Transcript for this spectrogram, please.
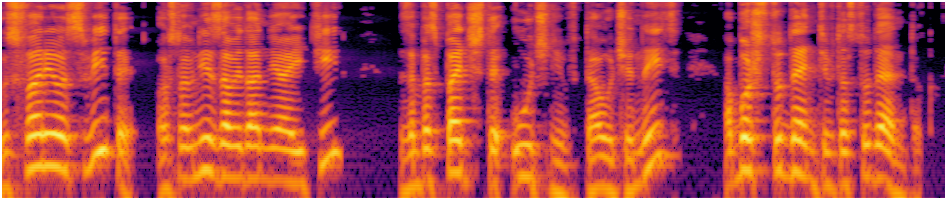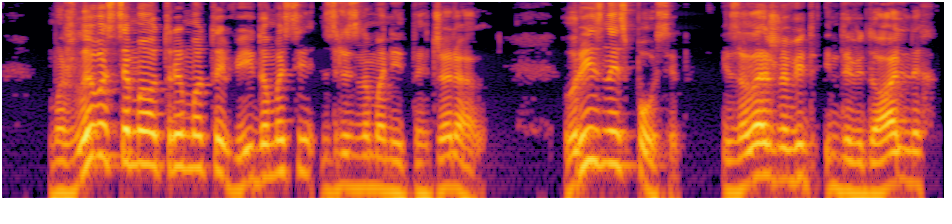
У сфері освіти основні завдання IT забезпечити учнів та учениць або ж студентів та студенток можливостями отримати відомості з різноманітних джерел у різний спосіб і залежно від індивідуальних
